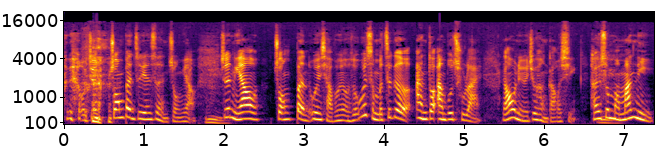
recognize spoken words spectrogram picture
我觉得装笨这件事很重要。就是你要装笨，问小朋友说：“为什么这个按都按不出来？”然后女儿就很高兴，她就说：“妈妈，你。”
